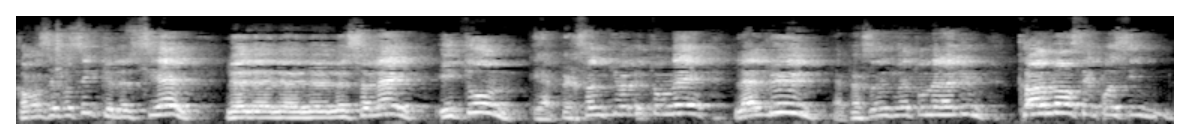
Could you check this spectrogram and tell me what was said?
Comment c'est possible que le ciel, le, le, le, le soleil, il tourne? Il n'y a personne qui va le tourner La lune, il n'y a personne qui va tourner la lune. Comment c'est possible?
